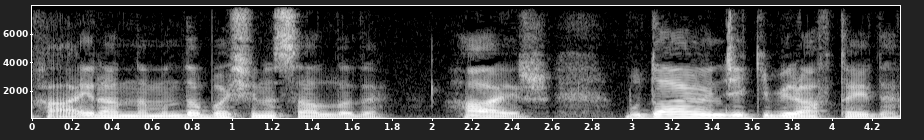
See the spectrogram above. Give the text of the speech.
hayır anlamında başını salladı. Hayır, bu daha önceki bir haftaydı.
